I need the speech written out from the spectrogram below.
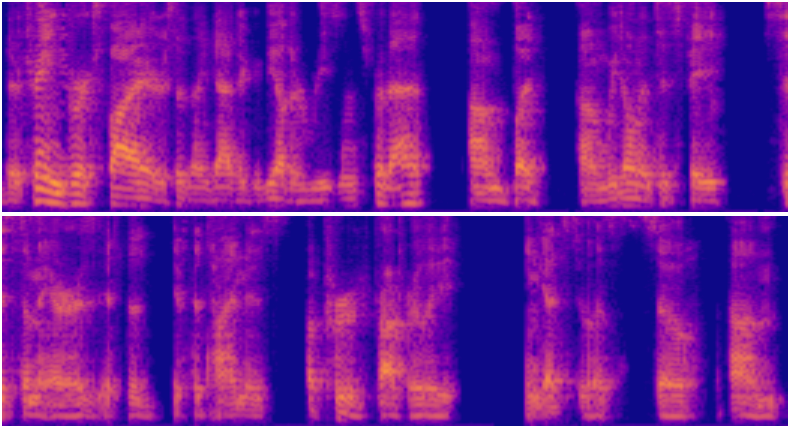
their trainings were expired or something like that, there could be other reasons for that. Um, but we don't anticipate system errors if the if the time is approved properly and gets to us. So, um,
